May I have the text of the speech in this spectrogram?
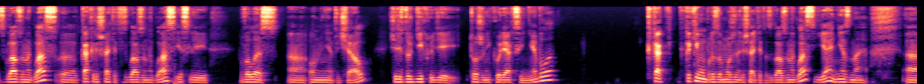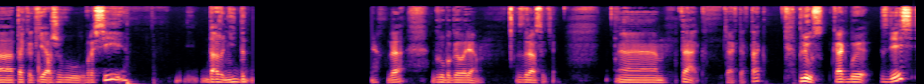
с глазу на глаз. Э, как решать это с глазу на глаз, если в ЛС а, он не отвечал, через других людей тоже никакой реакции не было. Как, каким образом можно решать это с глазу на глаз, я не знаю. А, так как я живу в России, даже не... Да, грубо говоря. Здравствуйте. Э, так, так, так, так. Плюс, как бы здесь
